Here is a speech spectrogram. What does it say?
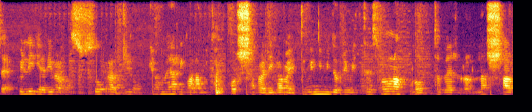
cioè quelli che arrivano sopra il ginocchio a me arrivano a metà coscia praticamente quindi mi dovrei mettere solo una culotte per lasciar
